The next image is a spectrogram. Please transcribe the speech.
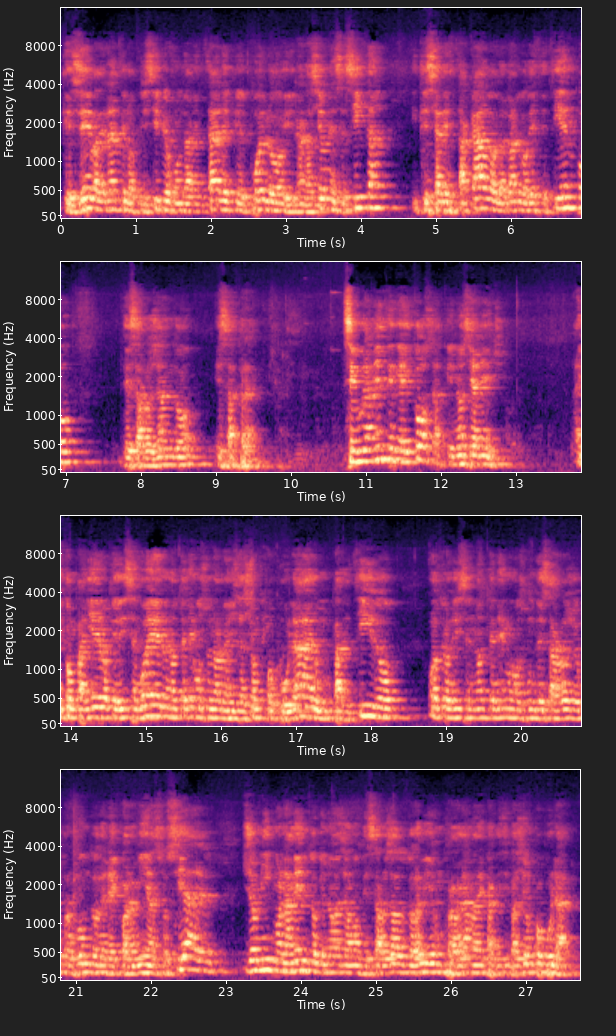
que lleva adelante los principios fundamentales que el pueblo y la nación necesitan y que se ha destacado a lo largo de este tiempo desarrollando esas prácticas. Seguramente que hay cosas que no se han hecho. Hay compañeros que dicen, bueno, no tenemos una organización popular, un partido, otros dicen no tenemos un desarrollo profundo de la economía social. Yo mismo lamento que no hayamos desarrollado todavía un programa de participación popular.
